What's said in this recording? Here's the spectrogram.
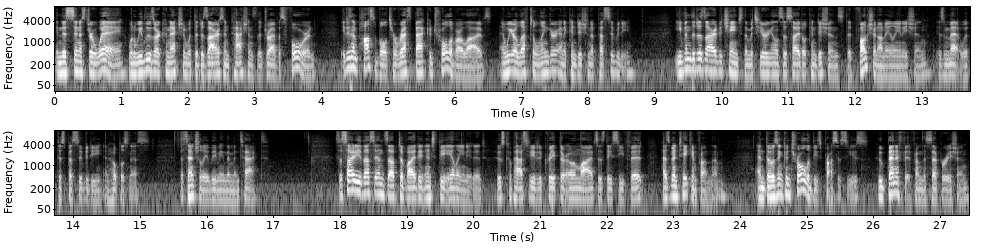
In this sinister way, when we lose our connection with the desires and passions that drive us forward, it is impossible to wrest back control of our lives, and we are left to linger in a condition of passivity. Even the desire to change the material and societal conditions that function on alienation is met with this passivity and hopelessness, essentially leaving them intact. Society thus ends up divided into the alienated, whose capacity to create their own lives as they see fit has been taken from them, and those in control of these processes, who benefit from the separation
